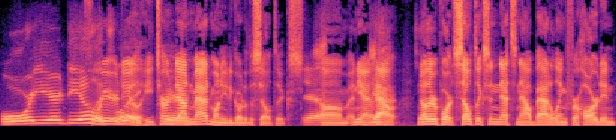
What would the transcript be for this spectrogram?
four-year deal. four year deal. like He turned you're- down mad money to go to the Celtics. Yeah. Um, and yeah, Yeah. now another report: Celtics and Nets now battling for Harden.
